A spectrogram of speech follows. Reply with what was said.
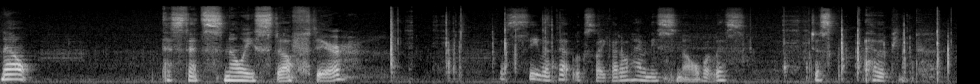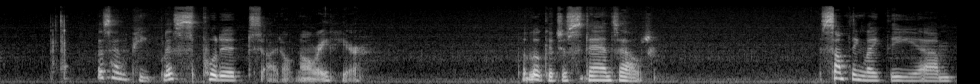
Now, that's that snowy stuff there. Let's see what that looks like. I don't have any snow, but let's just have a peep. Let's have a peep. Let's put it, I don't know, right here. But look, it just stands out. Something like the, um,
